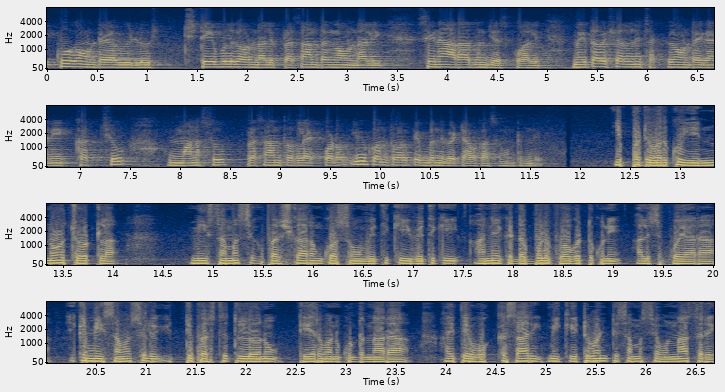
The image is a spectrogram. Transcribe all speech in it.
ఎక్కువగా ఉంటాయో వీళ్ళు స్టేబుల్గా ఉండాలి ప్రశాంతంగా ఉండాలి శని ఆరాధన చేసుకోవాలి. మిగతా విషయాలన్నీ చక్కగా ఉంటాయి కానీ ఖర్చు మనసు ప్రశాంతత లేకపోవడం ఇవి కొంతవరకు ఇబ్బంది పెట్టే అవకాశం ఉంటుంది. ఇప్పటి వరకు ఎన్నో చోట్ల మీ సమస్యకు పరిష్కారం కోసం వెతికి వెతికి అనేక డబ్బులు పోగొట్టుకుని అలసిపోయారా? ఇక మీ సమస్యలు ఎట్టి పరిస్థితుల్లోనూ తీరవనుకుంటున్నారా? అయితే ఒక్కసారి మీకు ఎటువంటి సమస్య ఉన్నా సరే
